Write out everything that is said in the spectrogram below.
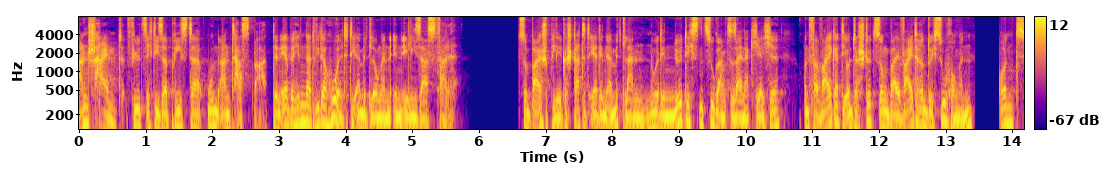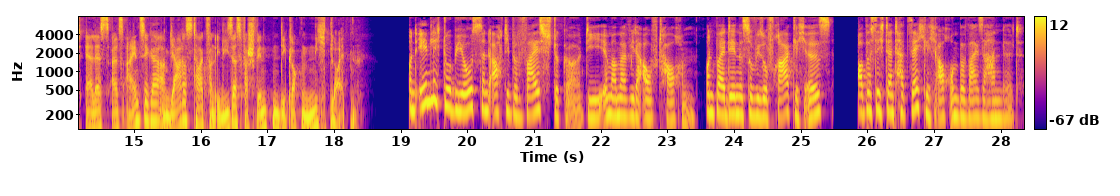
Anscheinend fühlt sich dieser Priester unantastbar, denn er behindert wiederholt die Ermittlungen in Elisas Fall. Zum Beispiel gestattet er den Ermittlern nur den nötigsten Zugang zu seiner Kirche und verweigert die Unterstützung bei weiteren Durchsuchungen, und er lässt als einziger am Jahrestag von Elisas Verschwinden die Glocken nicht läuten. Und ähnlich dubios sind auch die Beweisstücke, die immer mal wieder auftauchen und bei denen es sowieso fraglich ist, ob es sich denn tatsächlich auch um Beweise handelt.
